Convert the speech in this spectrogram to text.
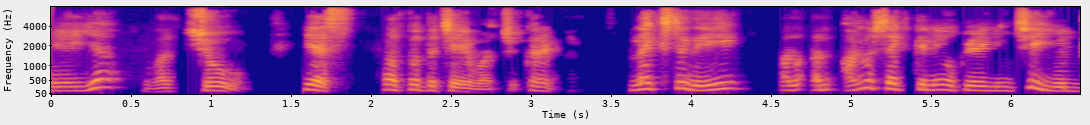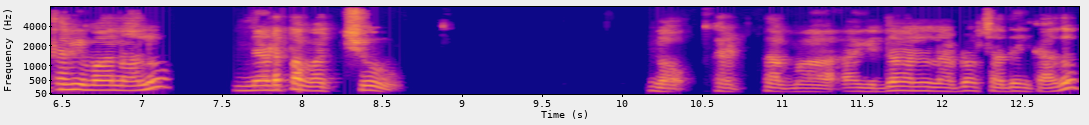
చేయవచ్చు. ఎస్ ఉత్పత్తి చేయవచ్చు. కరెక్ట్. నెక్స్ట్ ఇది అణు అణుశక్తిని ఉపయోగించి యుద్ధ విమానాలు నడపవచ్చు. నో. కరెక్ట్. యుద్ధం నడపడం సాధ్యం కాదు.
